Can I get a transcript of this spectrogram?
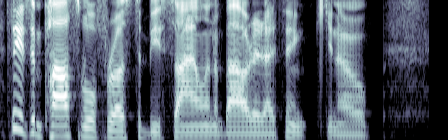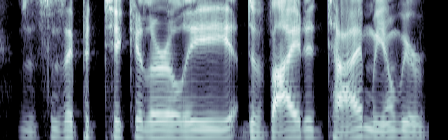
I think it's impossible for us to be silent about it. I think you know, this is a particularly divided time. You know, we were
